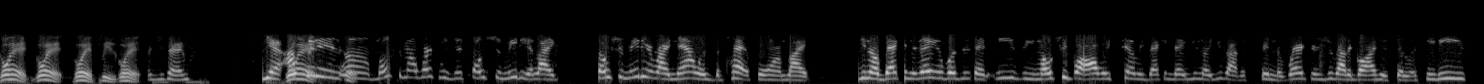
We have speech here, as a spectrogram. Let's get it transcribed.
Go ahead. Go ahead. Go ahead. Please go ahead. What'd you say? Yeah, Go I ahead. put in um, most of my work was just social media. Like social media right now is the platform. Like you know, back in the day it wasn't that easy. Most people always tell me back in the day, you know, you got to spin the records, you got to go out here selling CDs.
